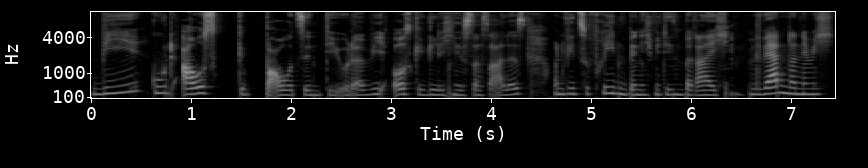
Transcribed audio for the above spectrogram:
wie gut ausgebaut sind die oder wie ausgeglichen ist das alles und wie zufrieden bin ich mit diesen Bereichen. Wir werden dann nämlich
